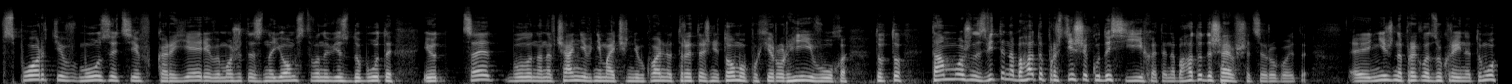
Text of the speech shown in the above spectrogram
в спорті, в музиці, в кар'єрі. Ви можете знайомства нові здобути. І от це було на навчанні в Німеччині буквально три тижні тому по хірургії вуха. Тобто там можна звідти набагато простіше кудись їхати, набагато дешевше це робити, е, ніж, наприклад, з України. Тому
